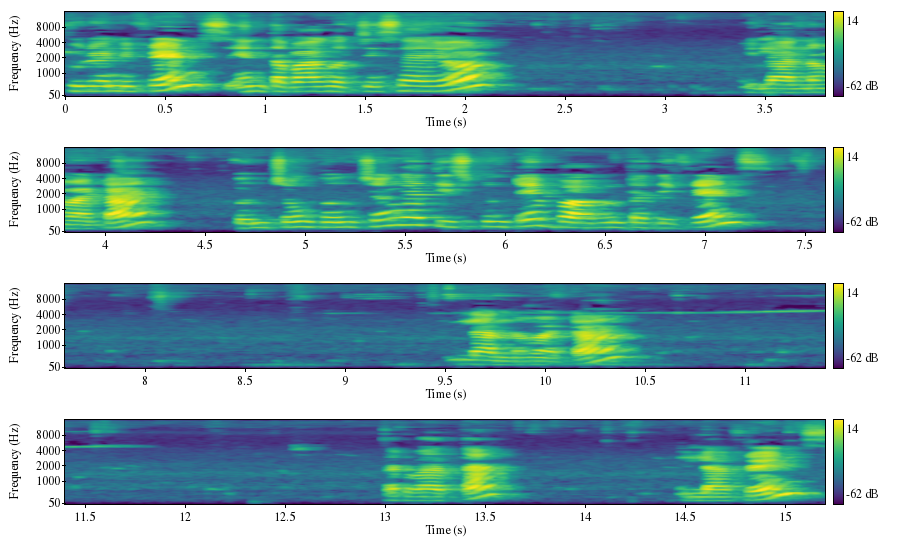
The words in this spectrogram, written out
చూడండి ఫ్రెండ్స్ ఎంత బాగా వచ్చేసాయో. ఇలా అన్నమాట. కొంచెం కొంచెంగా తీసుకుంటే బాగుంటుంది ఫ్రెండ్స్. ఇలా అన్నమాట. తర్వాత ఇలా ఫ్రెండ్స్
